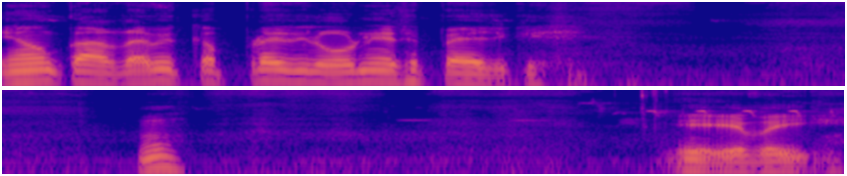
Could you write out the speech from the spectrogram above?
ਇਉਂ ਕਰਦਾ ਵੀ ਕੱਪੜੇ ਦੀ ਲੋੜ ਨਹੀਂ, ਇੱਥੇ ਪੈ ਜਗੇ ਹੂੰ। ਇਹ ਬਈ,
